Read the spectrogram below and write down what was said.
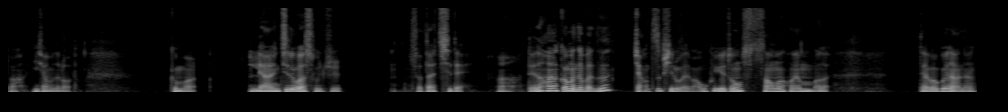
对伐？影响勿是老大。葛末两季度个数据值得期待啊！但是好像搿物事勿是强制披露个，对伐？我看有种省份好像没个。但勿管哪能，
